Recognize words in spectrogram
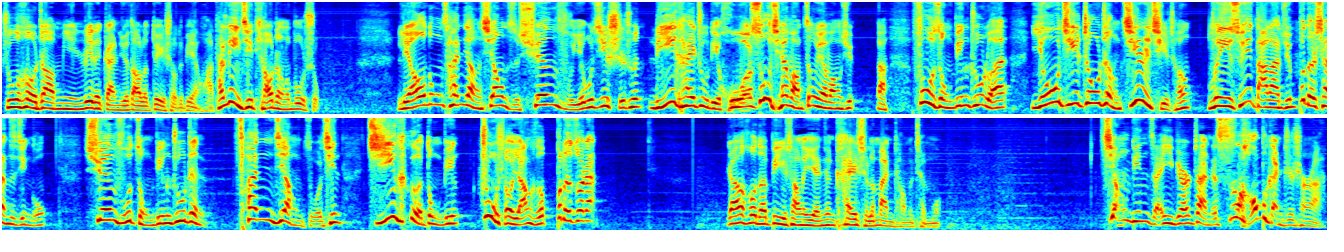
朱厚照敏锐地感觉到了对手的变化，他立即调整了部署，辽东参将萧子宣府游击石春离开驻地，火速前往增援王勋。啊，副总兵朱鸾、游击周正即日启程，尾随鞑靼军，不得擅自进攻。宣府总兵朱振、参将左钦即刻动兵驻守洋河，不得作战。然后他闭上了眼睛，开始了漫长的沉默。江斌在一边站着，丝毫不敢吱声啊。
